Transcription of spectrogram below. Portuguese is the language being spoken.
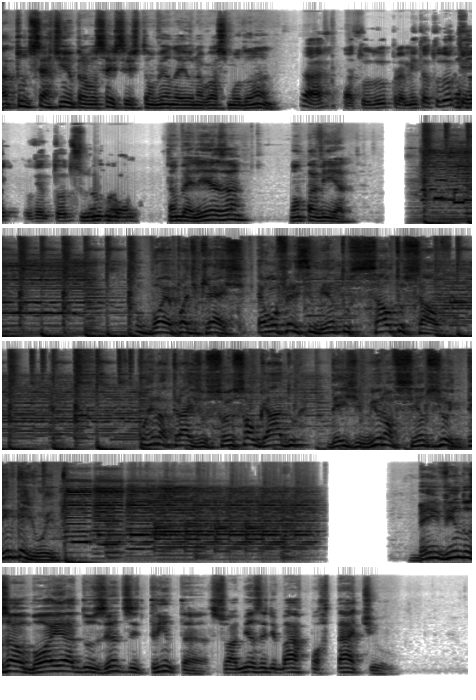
Tá tudo certinho para vocês? Vocês estão vendo aí o negócio modulando? Tá, tá tudo, para mim tá tudo ok. Tô vendo todos modulando. Então, beleza. Vamos para a vinheta. O Boia Podcast é um oferecimento Salto Sal. Correndo atrás do sonho salgado desde 1988. Bem-vindos ao Boia 230, sua mesa de bar portátil.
